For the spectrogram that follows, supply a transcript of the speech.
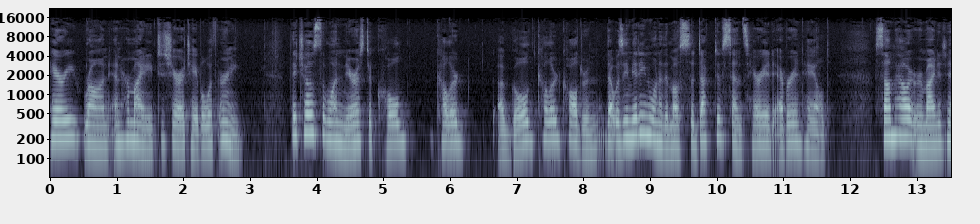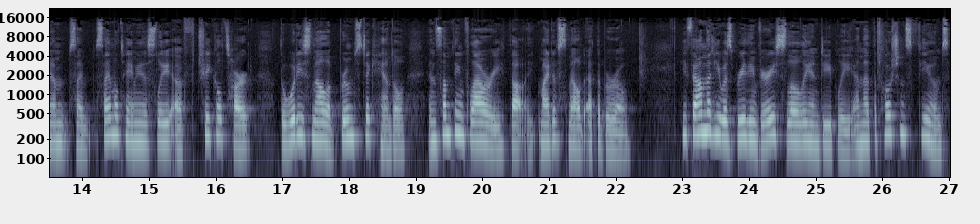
Harry, Ron, and Hermione to share a table with Ernie. They chose the one nearest a cold colored a gold colored cauldron that was emitting one of the most seductive scents Harry had ever inhaled. Somehow it reminded him sim- simultaneously of treacle tart, the woody smell of broomstick handle, and something flowery thought might have smelled at the burrow. He found that he was breathing very slowly and deeply, and that the potion's fumes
